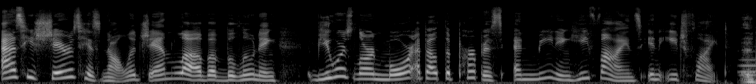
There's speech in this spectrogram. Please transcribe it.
As he shares his knowledge and love of ballooning, viewers learn more about the purpose and meaning he finds in each flight. It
